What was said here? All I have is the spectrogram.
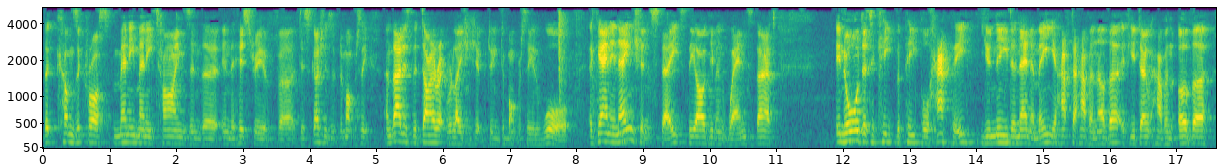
that comes across many, many times in the, in the history of uh, discussions of democracy, and that is the direct relationship between democracy and war. Again, in ancient states, the argument went that in order to keep the people happy, you need an enemy. You have to have another. If you don't have an other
